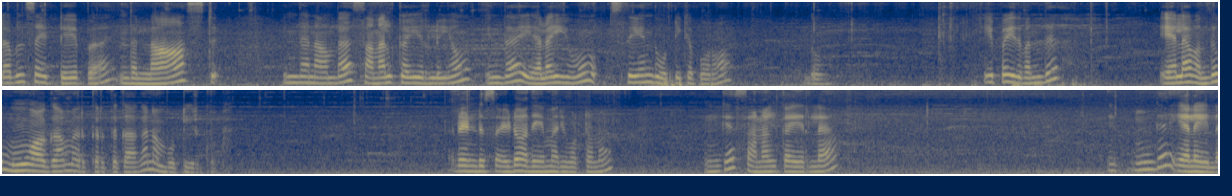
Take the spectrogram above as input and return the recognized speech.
டபுள் சைட் டேப்பை இந்த லாஸ்ட் இந்த நாம் சணல் கயிறுலையும் இந்த இலையும் சேர்ந்து ஒட்டிக்க போகிறோம் இதோ. இப்போ இது வந்து இலை வந்து மூவ் ஆகாமல் இருக்கிறதுக்காக நம்ம ஒட்டியிருக்கோம். ரெண்டு சைடும் அதே மாதிரி ஒட்டணும். இங்கே சணல் கயிறில் இங்கே இலையில.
